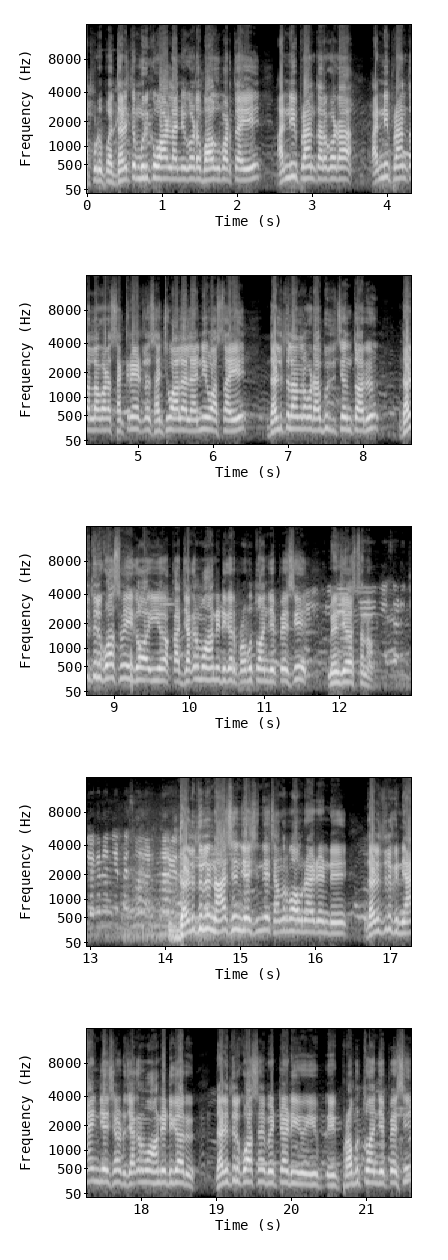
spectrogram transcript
అప్పుడు దళిత మురికి వాళ్ళన్నీ కూడా బాగుపడతాయి. అన్ని ప్రాంతాలు కూడా అన్ని ప్రాంతాల్లో కూడా సక్రియేట్లు సచివాలయాలు అన్నీ వస్తాయి. దళితులందరూ కూడా అభివృద్ధి చెందుతారు. దళితుల కోసమే ఇగో ఈ యొక్క జగన్మోహన్ రెడ్డి గారి ప్రభుత్వం అని చెప్పేసి మేము చేస్తున్నాం. దళితుల్ని నాశనం చేసిందే చంద్రబాబు నాయుడు అండి. దళితులకు న్యాయం చేశాడు జగన్మోహన్ రెడ్డి గారు. దళితుల కోసమే పెట్టాడు ఈ- ప్రభుత్వం అని చెప్పేసి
